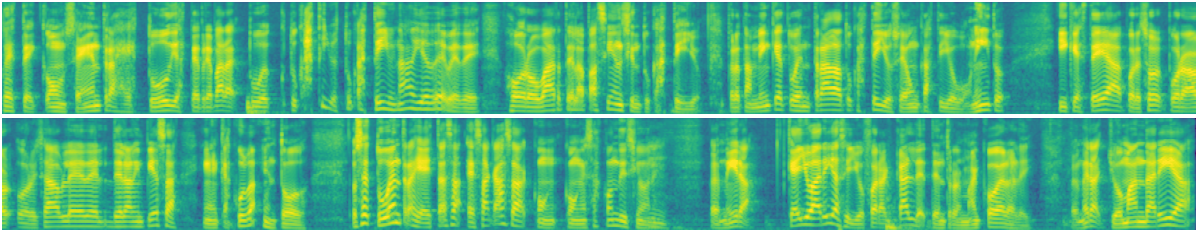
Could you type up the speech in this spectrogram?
pues te concentras, estudias, te preparas. Tu, tu castillo es tu castillo y nadie debe de jorobarte la paciencia en tu castillo. Pero también que tu entrada a tu castillo sea un castillo bonito y que esté, a- por eso, por, a- por eso hablé de, de la limpieza en el casco urbano y en todo. Entonces tú entras y ahí está esa, esa casa con, con esas condiciones. Pues mira, ¿qué yo haría si yo fuera alcalde dentro del marco de la ley? Pues mira, yo mandaría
